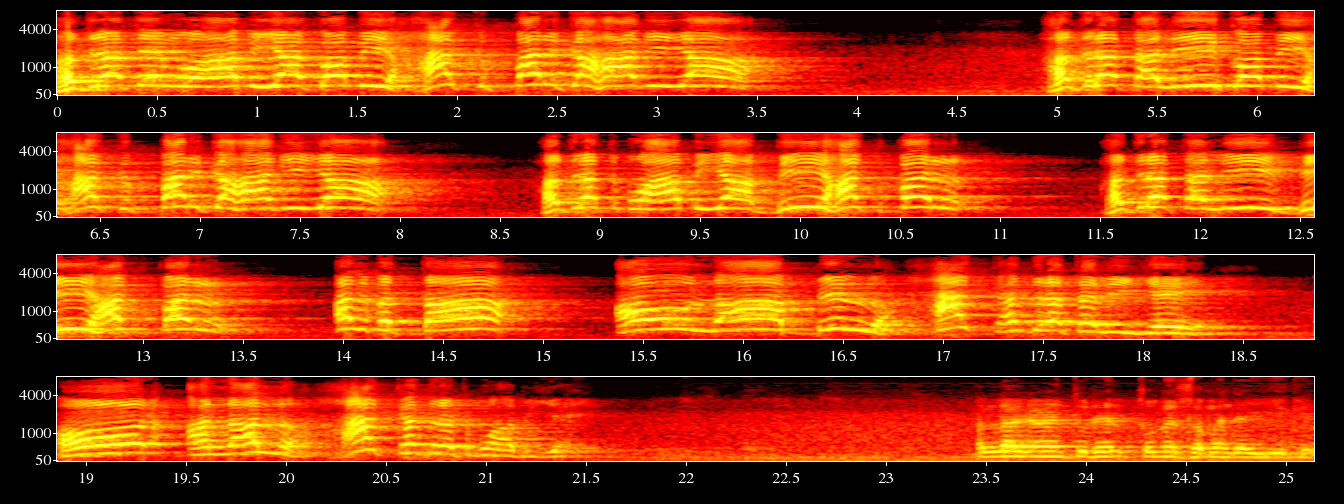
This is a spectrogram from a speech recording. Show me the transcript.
حضرت معاویہ کو بھی حق پر کہا گیا۔ حضرت علی کو بھی حق پر کہا گیا۔ حضرت معاویہ بھی حق پر، حضرت علی بھی حق پر۔ البتہ اولا بالحق حضرت علی یہ اور الل حق حضرت معاویہ ہے۔ اللہ جانے تمہیں تمہیں سمجھ آئیے کہ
